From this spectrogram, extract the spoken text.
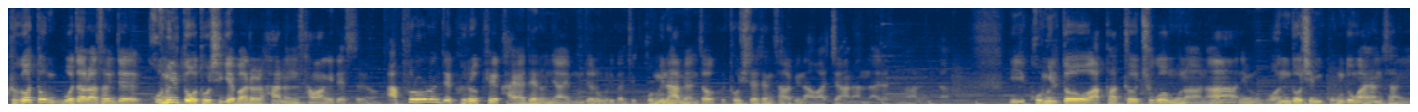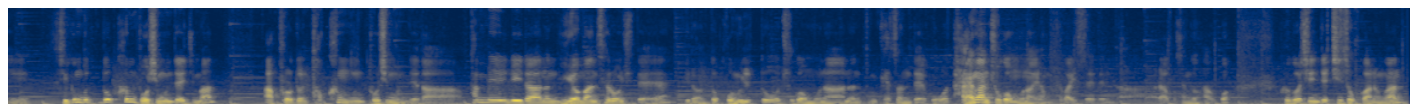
그것도 모자라서 이제 고밀도 도시 개발을 하는 상황이 됐어요. 앞으로는 이제 그렇게 가야 되느냐의 문제는 우리가 지금 고민하면서 그 도시재생 사업이 나왔지 않았나 생각합니다. 이 고밀도 아파트 주거 문화나 아니면 원도심 공동화 현상이 지금도 큰 도시 문제지만 앞으로도 더 큰 도시 문제다. 판밀이라는 위험한 새로운 시대에 이런 또 고밀도 주거 문화는 좀 개선되고 다양한 주거 문화 형태가 있어야 된다라고 생각하고 그것이 이제 지속 가능한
